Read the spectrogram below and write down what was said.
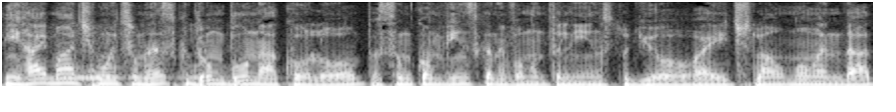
Mihai Maci, mulțumesc, drum bun acolo. Sunt convins că ne vom întâlni în studio aici la un moment dat.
